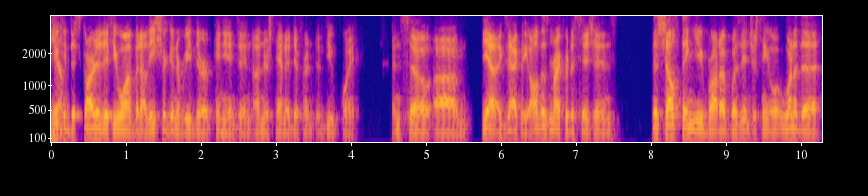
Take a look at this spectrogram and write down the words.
you yeah. can discard it if you want but at least you're going to read their opinions and understand a different viewpoint. And so um, yeah exactly. All those micro decisions. The shelf thing you brought up was interesting. One of the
